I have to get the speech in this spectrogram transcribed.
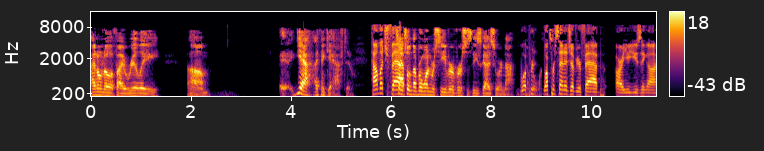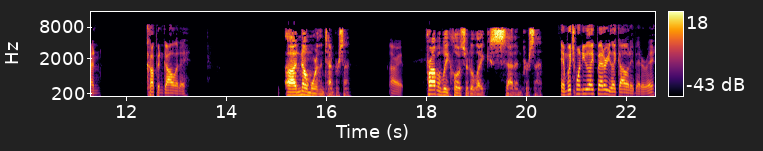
I don't know if I really, um, eh, yeah, I think you have to. How much FAAB, Potential number one receiver versus these guys who are not. what, per, what percentage of your FAAB are you using on Kupp and Golladay? Uh, no more than 10%. Alright. Probably closer to like 7%. And which one do you like better? You like Golladay better, right?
